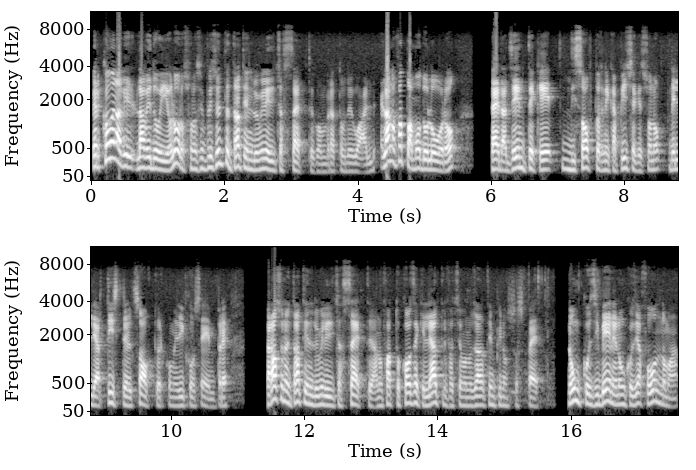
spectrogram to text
per come la, ve- la vedo io, loro sono semplicemente entrati nel 2017 con Breath of the Wild e l'hanno fatto a modo loro, cioè da gente che di software ne capisce che sono degli artisti del software, come dico sempre. Però sono entrati nel 2017, hanno fatto cose che gli altri facevano già da tempi non sospetti. Non così bene, non così a fondo, ma...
